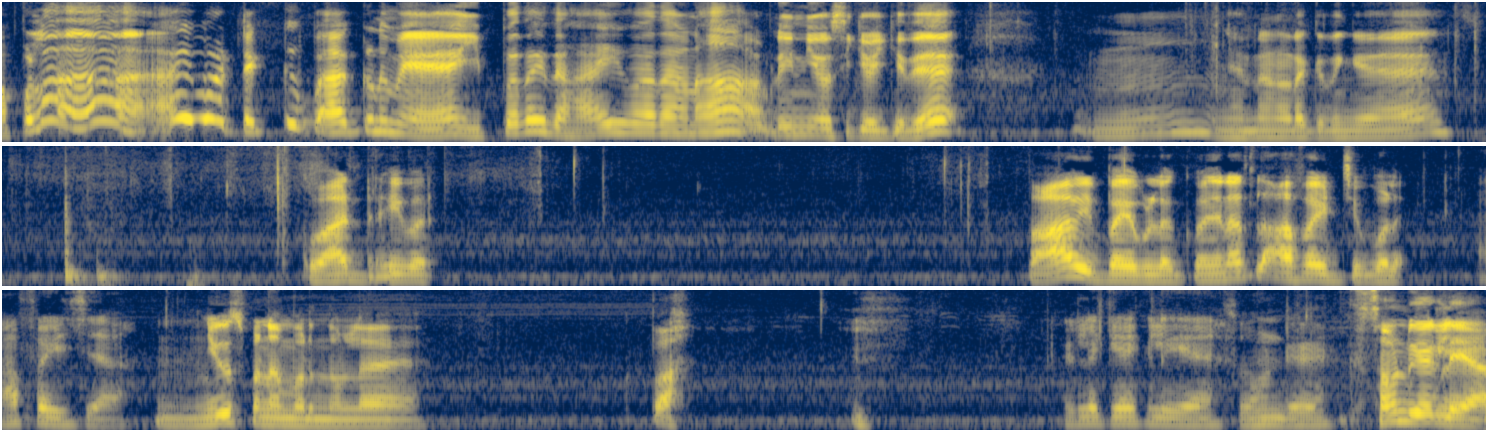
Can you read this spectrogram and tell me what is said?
அப்போல்லாம் ஆய்வா டெக்கு பார்க்கணுமே. இப்போதான் இது ஆய்வா தானா அப்படின்னு யோசிக்க வைக்குது. என்ன நடக்குதுங்க? குவாட் டிரைவர் பாவி பைபிள் கொஞ்ச நேரத்தில் ஆஃப் ஆயிடுச்சு போல. ஆஃப் ஆயிடுச்சா? யூஸ் பண்ணாமல் இருந்தோம்ல. பா. இல்லை கேட்கலையே சவுண்டு சவுண்ட் கேட்கலையா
